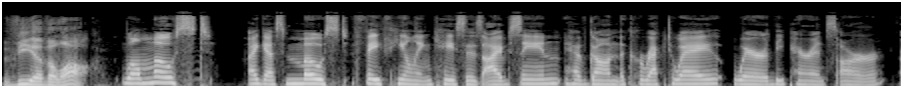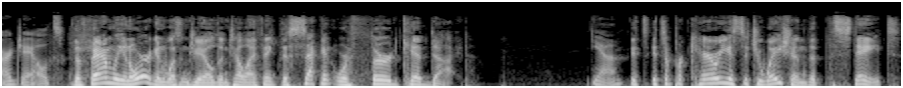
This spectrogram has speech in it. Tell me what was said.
via the law. Well, most I guess most faith healing cases I've seen have gone the correct way where the parents are are jailed. The family in Oregon wasn't jailed until I think the second or third kid died. Yeah. it's it's a precarious situation that the state,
